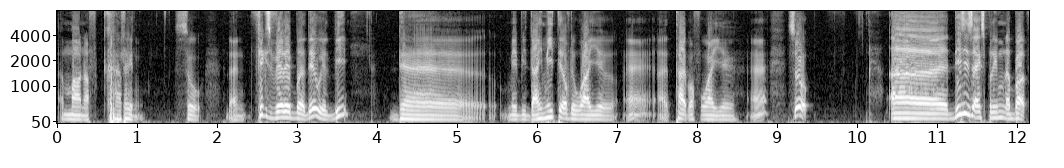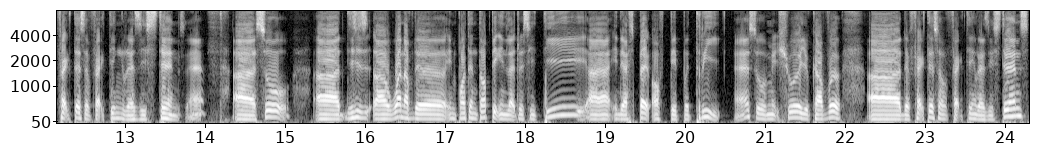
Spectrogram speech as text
amount of current so then fixed variable there will be the maybe diameter of the wire eh, type of wire eh. so uh, this is experiment about factors affecting resistance eh. uh, so uh, this is uh, one of the important topic in electricity uh, in the aspect of paper 3 eh. so make sure you cover uh, the factors affecting resistance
